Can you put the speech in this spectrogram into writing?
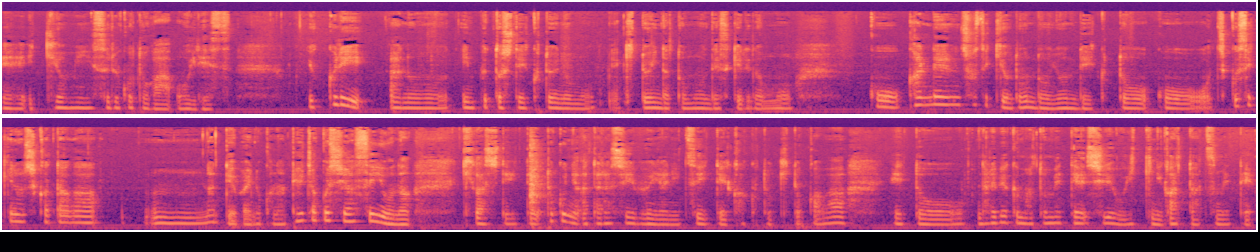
えー、一気読みすることが多いです。ゆっくりあのインプットしていくというのもきっといいんだと思うんですけれどもこう関連書籍をどんどん読んでいくとこう蓄積の仕方がうん何て言えばいいのかな定着しやすいような気がしていて特に新しい分野について書く時とかは、えっと、なるべくまとめて資料を一気にガッと集めて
